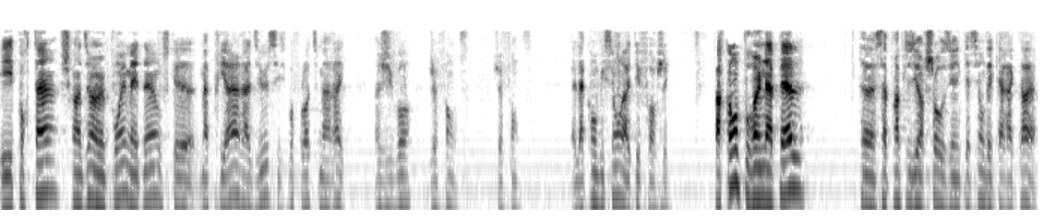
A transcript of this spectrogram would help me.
Et pourtant, je suis rendu à un point maintenant où ce que ma prière à Dieu, c'est qu'il va falloir que tu m'arrêtes. J'y vais, je fonce, je fonce. La conviction a été forgée. Par contre, pour un appel, euh, ça prend plusieurs choses. Il y a une question de caractère.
